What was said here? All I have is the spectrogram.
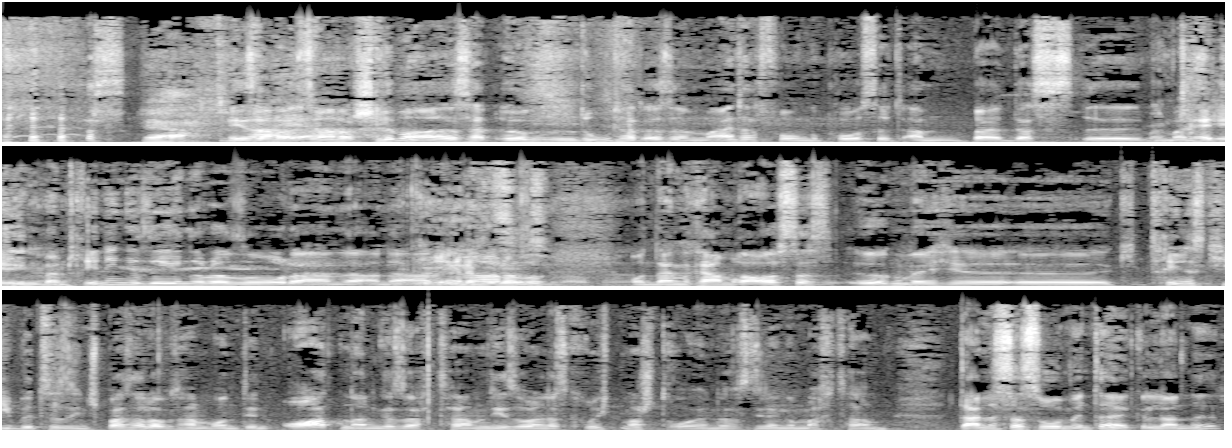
Ja. Nee, es war, noch, es war noch schlimmer. Das hat irgendein Dude hat das im Eintracht-Forum gepostet, am, bei, das, äh, man hätte ihn Training. beim Training gesehen oder so oder an, der- an der Arena oder so. auch, ja. Und dann kam raus, dass irgendwelche äh, Ki- Trainingskiebitze sich einen Spaß erlaubt haben und den Ordnern gesagt haben, die sollen das Gerücht mal streuen, das was die dann gemacht haben. Dann ist das so im Internet gelandet.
